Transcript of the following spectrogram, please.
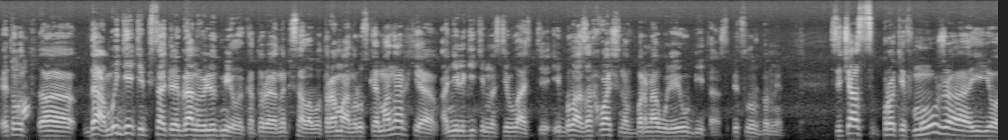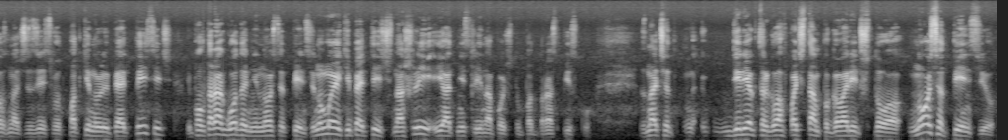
Это вот, э, да, мы дети писателя Гановой Людмилы, которая написала вот роман «Русская монархия» о нелегитимности власти и была захвачена в Барнауле и убита спецслужбами. Сейчас против мужа ее, значит, здесь вот подкинули 5 тысяч и полтора года не носят пенсию. Ну, мы эти 5 тысяч нашли и отнесли на почту под расписку. Значит, директор главпочтампа говорит, что носят пенсию.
